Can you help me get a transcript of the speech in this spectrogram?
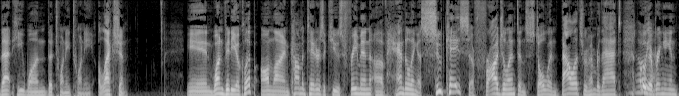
that he won the 2020 election. In one video clip, online commentators accuse Freeman of handling a suitcase of fraudulent and stolen ballots. Remember that? Oh, Oh, they're yeah. bringing in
